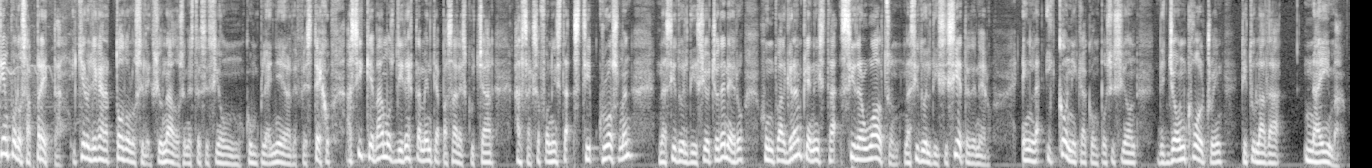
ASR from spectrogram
Tiempo nos aprieta y quiero llegar a todos los seleccionados en esta sesión cumpleañera de festejo, así que vamos directamente a pasar a escuchar al saxofonista Steve Grossman, nacido el 18 de enero, junto al gran pianista Cedar Walton, nacido el 17 de enero, en la icónica composición de John Coltrane titulada Naima.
